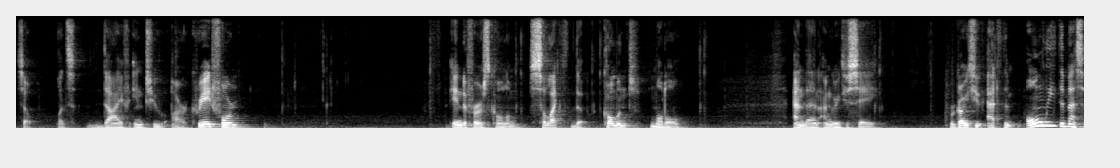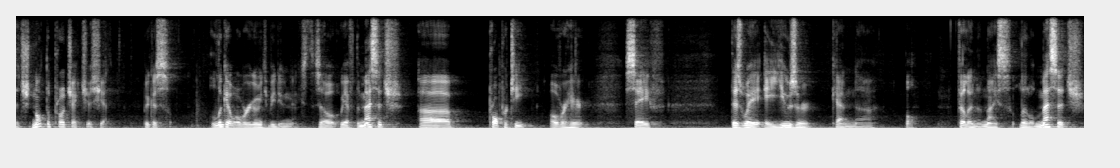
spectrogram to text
So let's dive into our create form. In the first column, select the comment model and then I'm going to say, we're going to add the, only the message, not the project just yet. Because look at what we're going to be doing next. So we have the message uh, property over here, save. This way a user can, uh, well, fill in a nice little message.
